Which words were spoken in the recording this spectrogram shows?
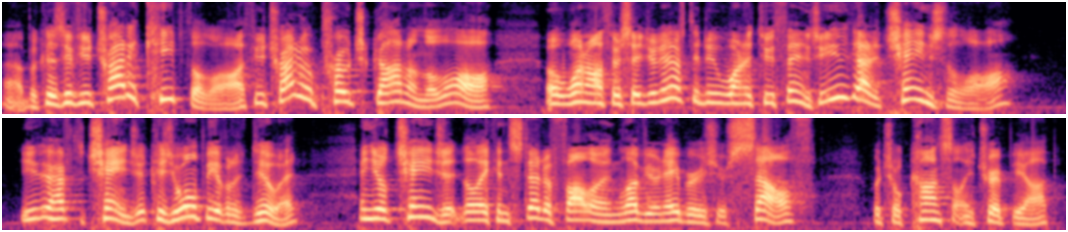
Uh, because if you try to keep the law, if you try to approach God on the law, uh, one author said you're going to have to do one of two things. You either got to change the law, you either have to change it because you won't be able to do it, and you'll change it, like instead of following love your neighbor as yourself, which will constantly trip you up,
